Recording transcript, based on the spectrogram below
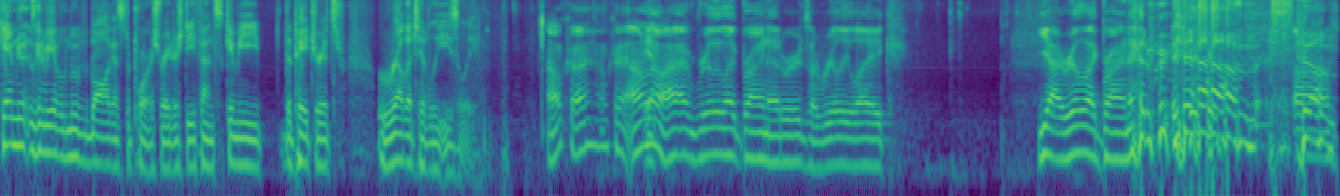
Cam Newton's going to be able to move the ball against a porous Raiders defense. Give me the Patriots relatively easily. Okay, okay. I don't Yeah. know. I really like Bryan Edwards. I really like. Yeah, I really like Bryan Edwards. um,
